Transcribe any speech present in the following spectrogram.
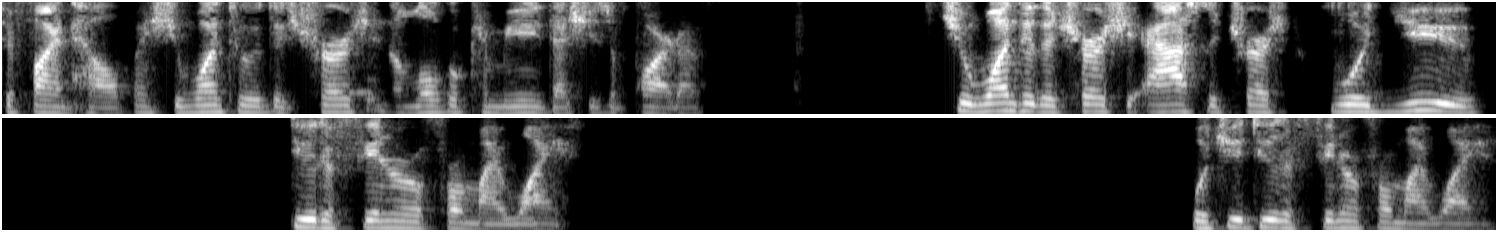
to find help. And she went to the church in the local community that she's a part of. She went to the church. She asked the church, Would you do the funeral for my wife? Would you do the funeral for my wife?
